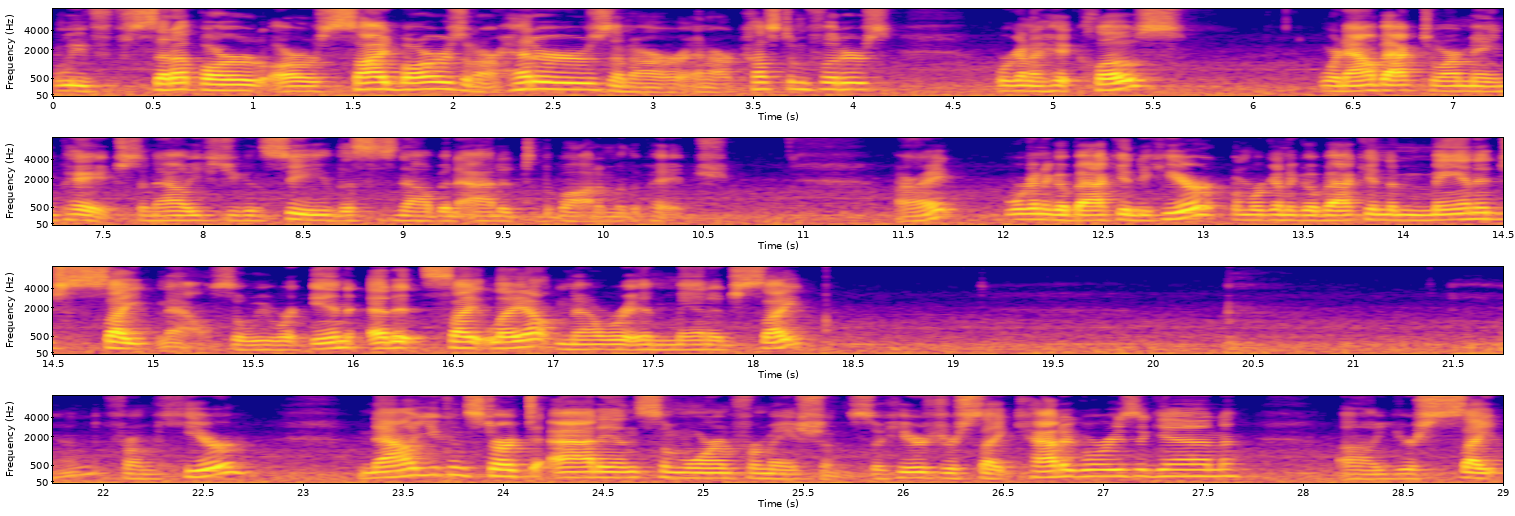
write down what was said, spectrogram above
we've set up our, our sidebars and our headers and our and our custom footers. We're going to hit close. We're now back to our main page. So now, as you can see, this has now been added to the bottom of the page. All right, we're going to go back into here, and we're going to go back into Manage Site now. So we were in Edit Site Layout, now we're in Manage Site. From here. Now you can start to add in some more information. So here's your site categories again. Uh, your site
